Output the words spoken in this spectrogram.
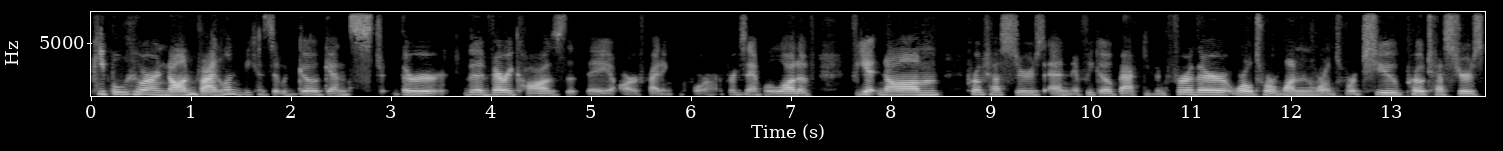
people who are nonviolent because it would go against their the very cause that they are fighting for. For example, a lot of Vietnam protesters, and if we go back even further, World War One, World War Two protesters,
